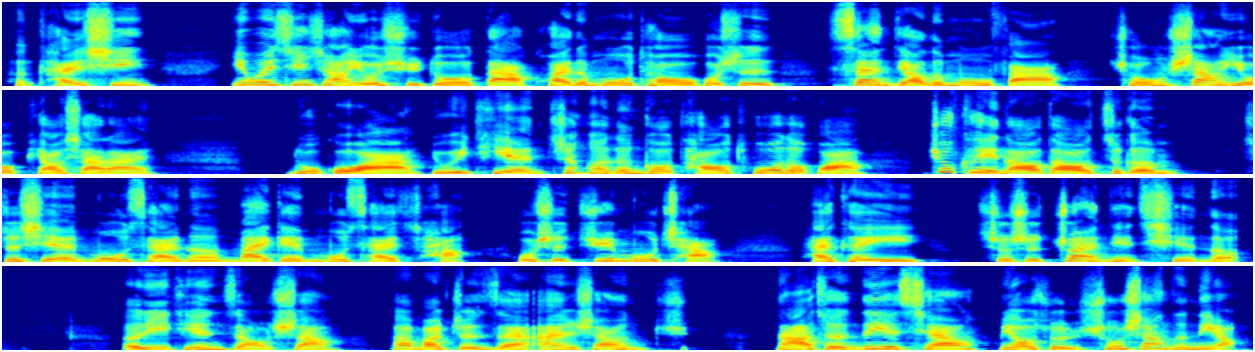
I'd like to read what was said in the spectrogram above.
很开心，因为经常有许多大块的木头或是散掉的木筏从上游飘下来。如果啊，有一天真的能够逃脱的话，就可以捞到这个这些木材呢，卖给木材厂或是锯木厂，还可以就是赚点钱了。而一天早上，爸爸正在岸上拿着猎枪瞄准树上的鸟，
